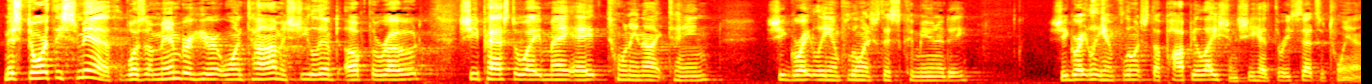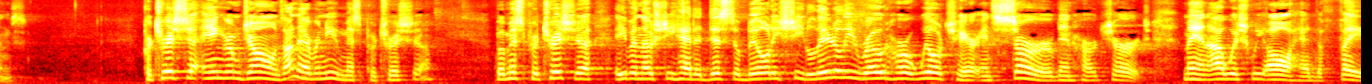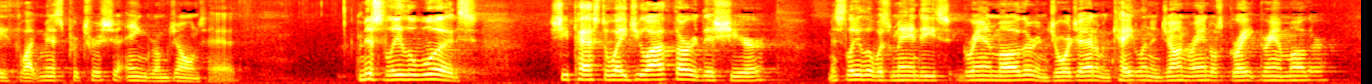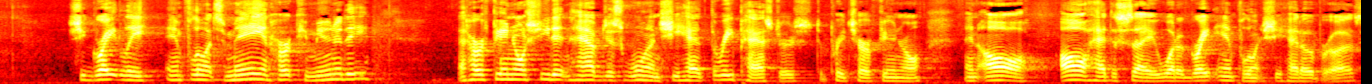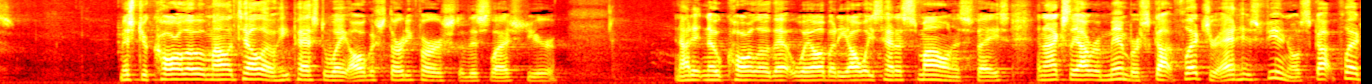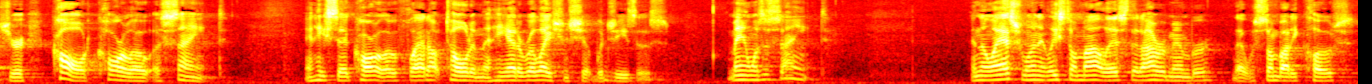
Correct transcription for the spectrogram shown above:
Miss Dorothy Smith was a member here at one time and she lived up the road. She passed away May 8, 2019. She greatly influenced this community. She greatly influenced the population. She had three sets of twins. Patricia Ingram Jones. I never knew Miss Patricia. But Miss Patricia, even though she had a disability, she literally rode her wheelchair and served in her church. Man, I wish we all had the faith like Miss Patricia Ingram Jones had. Miss Leela Woods, she passed away July 3rd this year. Miss Leela was Mandy's grandmother and George Adam and Caitlin and John Randall's great grandmother. She greatly influenced me and her community. At her funeral, she didn't have just one, she had three pastors to preach her funeral, and all, all had to say what a great influence she had over us. Mr. Carlo Malatello, he passed away August 31st of this last year. And I didn't know Carlo that well, but he always had a smile on his face. And actually, I remember Scott Fletcher at his funeral, Scott Fletcher called Carlo a saint. And he said Carlo flat out told him that he had a relationship with Jesus man was a saint. And the last one, at least on my list that I remember, that was somebody close,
